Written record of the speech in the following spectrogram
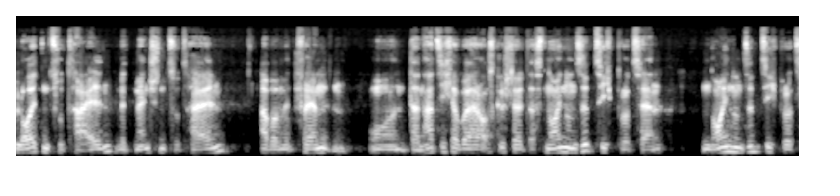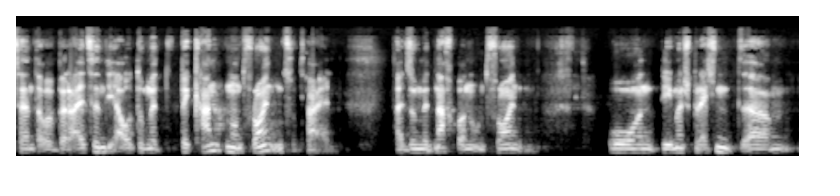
Leuten zu teilen, mit Menschen zu teilen, aber mit Fremden. Und dann hat sich aber herausgestellt, dass 79 Prozent, 79 Prozent aber bereit sind, ihr Auto mit Bekannten und Freunden zu teilen. Also mit Nachbarn und Freunden. Und dementsprechend ähm,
